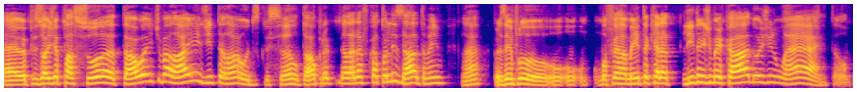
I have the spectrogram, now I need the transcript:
é, o episódio já passou tal, a gente vai lá e edita lá a descrição tal, pra galera ficar atualizada também. Né? Por exemplo, uma ferramenta que era líder de mercado hoje não é. Então,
